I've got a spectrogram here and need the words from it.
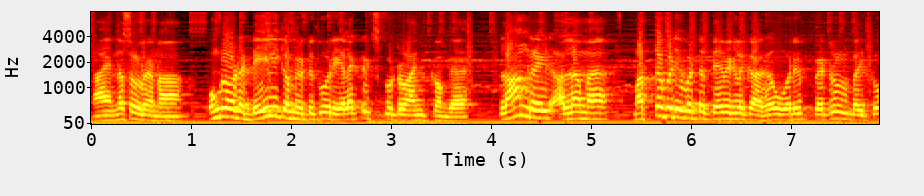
நான் என்ன சொல்றேன்னா உங்களோட டெய்லி கம்யூட்டுக்கு ஒரு எலக்ட்ரிக் ஸ்கூட்டர் வாங்கிக்கோங்க. லாங் ரைடு அல்லாம மற்றபடி பட்ட தேவைகளுக்காக ஒரு பெட்ரோல் பைக்கோ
